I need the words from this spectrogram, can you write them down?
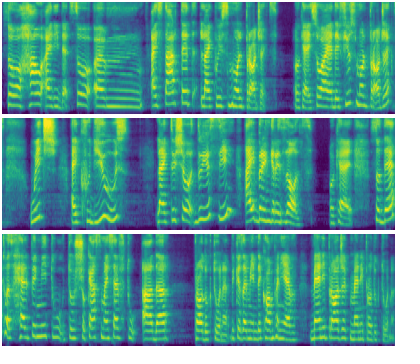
So how I did that? So um, I started like with small projects. Okay, so I had a few small projects which I could use like to show. Do you see? I bring results Okay. So that was helping me to, to showcase myself to other product owner because I mean the company have many project, many product owner.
